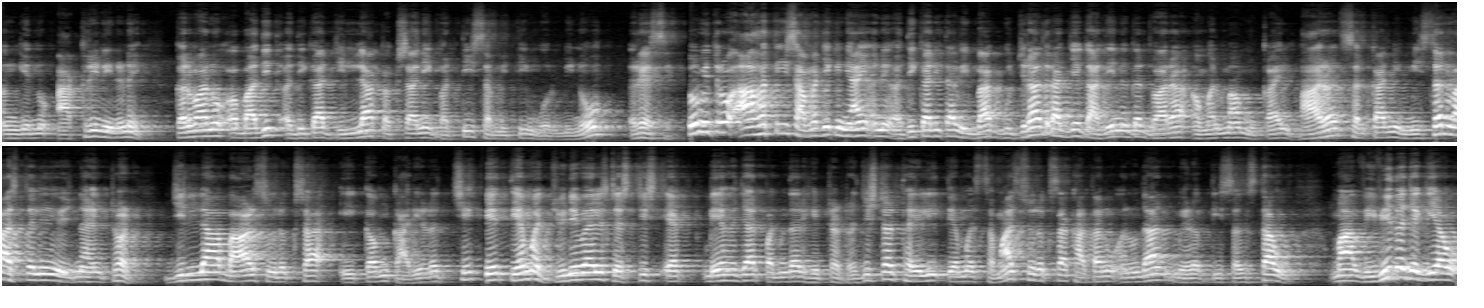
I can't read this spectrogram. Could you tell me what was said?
અંગેનો આખરી નિર્ણય કરવાનો અબાધિત અધિકાર જિલ્લા કક્ષાની ભરતી સમિતિ મોરબીનો રહેશે. તો મિત્રો, આ હતી સામાજિક ન્યાય અને અધિકારિતા વિભાગ ગુજરાત રાજ્ય ગાંધીનગર દ્વારા અમલમાં મુકાયેલ ભારત સરકારની મિશન વાત્સલ્ય યોજના હેઠળ જિલ્લા બાળ સુરક્ષા એકમ કાર્યરત છે. તે તેમજ જુનિવર જસ્ટિસ એક્ટ બે હજાર પંદર હેઠળ રજિસ્ટર થયેલી તેમજ સમાજ સુરક્ષા ખાતાનું અનુદાન મેળવતી સંસ્થાઓમાં વિવિધ જગ્યાઓ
